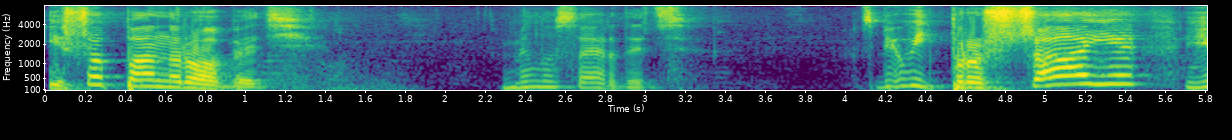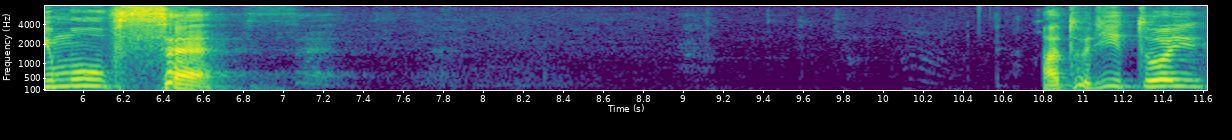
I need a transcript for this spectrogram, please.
І що пан робить? Милосердиться. Співвіть, прощає йому все. А тоді той,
